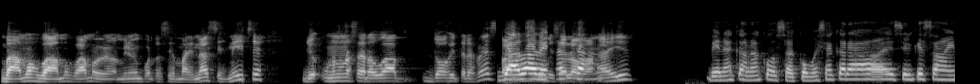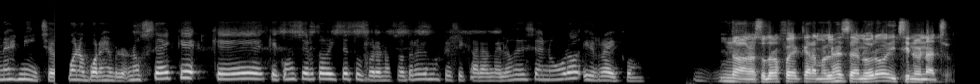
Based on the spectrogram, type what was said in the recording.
Vamos, vamos, vamos. A mí no me importa si es marginal, si es Nietzsche yo, uno no se gradúa dos y tres veces. Ya va, ven acá. van a ir. Ven acá una cosa, como esa cara va a decir que esa vaina es Nietzsche. Bueno, por ejemplo, no sé qué, qué, qué concierto viste tú, pero nosotros vimos que sí, Caramelos de Cianuro y Raycon. No, nosotros fue Caramelos de Cianuro y Chino y Nacho.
